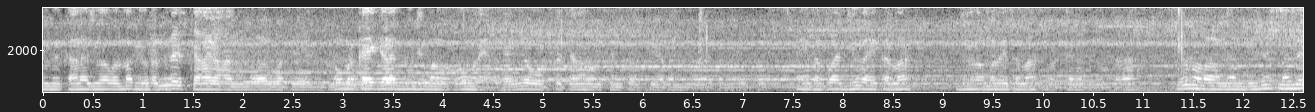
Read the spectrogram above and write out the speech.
ನಿನ್ನ ಕಾಲೇಜ್ಗೆ ಹೋಗೋದ್ಮಾಗ ನಿಂದೆ ಚೆನ್ನಾಗಲ್ಲ ನಿಮ್ಗೆ ಹೋಗಿ ಬರ್ತೀವಿ ಒಬ್ಬರು ಕೈ ಕೆಳಗೆ ಡ್ಯೂಟಿ ಮಾಡ್ಬೇಕು ಹೋಗ್ರಿ ಹೆಂಗೆ ಒಟ್ಟು ಚೆನ್ನಾಗಿ ನೋಡ್ಕೊಂತ ಹೋಗ್ತೀವಿ ಎಲ್ಲ ಆಯ್ತಪ್ಪ ಜೀವನ ಐತಲ್ಲ? ಜೀವನ ಬಂದೈತಲ್ಲ ಐತಲ್ಲ? ತಿರುಗ್ತಾರ ಇವ್ರು ನೋಡೋಣ ನಮ್ಮ ಬಿಸ್ನೆಸ್ನಲ್ಲೇ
